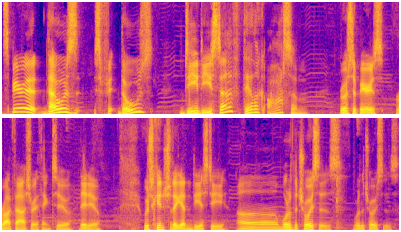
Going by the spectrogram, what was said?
Spirit, those those D&D stuff, they look awesome. Roasted berries rot faster, I think, too. They do. Which skin should I get in DST? Um, what are the choices? What are the choices?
